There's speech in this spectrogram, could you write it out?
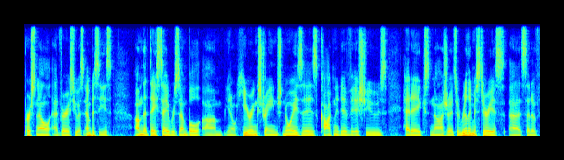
personnel at various US embassies um, that they say resemble, um, you know, hearing strange noises, cognitive issues, headaches, nausea. It's a really mysterious uh, set of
